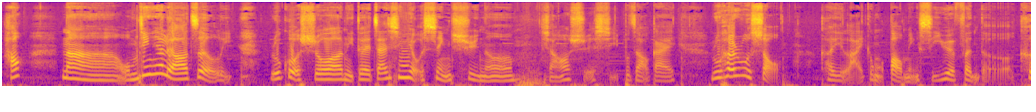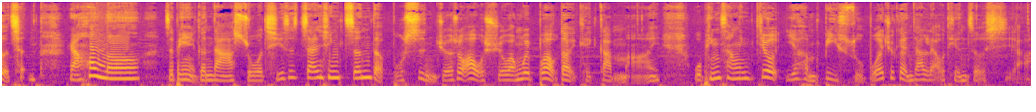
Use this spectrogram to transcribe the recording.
好，那我们今天聊到这里。如果说你对占星有兴趣呢，想要学习，不知道该如何入手。可以来跟我报名十一月份的课程。然后呢，这边也跟大家说，其实占星真的不是你觉得说啊，我学完我也不知道我到底可以干嘛。我平常就也很避俗，不会去跟人家聊天这些啊。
